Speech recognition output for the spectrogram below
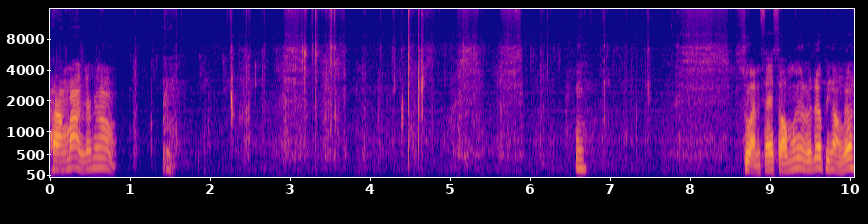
ข้างบ้านจ้ะพี่น้องอืมส่วนใส่สองมือเลยเด้อพี่น้องเด้อ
